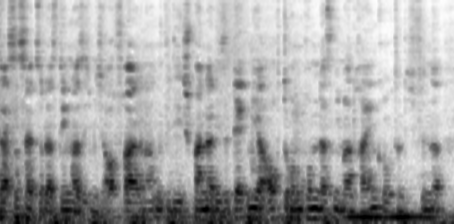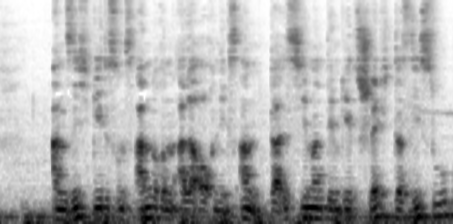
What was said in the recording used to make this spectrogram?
Das ist halt so das Ding, was ich mich auch frage. Ne? Irgendwie die spannen da diese Decken ja auch drumherum, dass niemand reinguckt. Und ich finde, an sich geht es uns anderen alle auch nichts an. Da ist jemand, dem geht es schlecht, das siehst du,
